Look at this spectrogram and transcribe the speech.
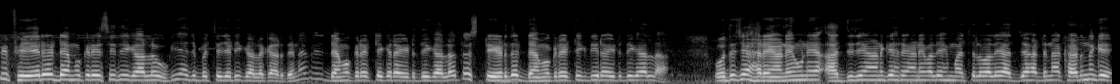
ਵੀ ਫੇਰ ਇਹ ਡੈਮੋਕ੍ਰੇਸੀ ਦੀ ਗੱਲ ਹੋਊਗੀ। ਅੱਜ ਬੱਚੇ ਜਿਹੜੀ ਗੱਲ ਕਰਦੇ ਨਾ ਵੀ ਡੈਮੋਕ੍ਰੈਟਿਕ ਰਾਈਟ ਦੀ ਗੱਲ ਆ ਤੇ ਸਟੇਟ ਦੇ ਡੈਮੋਕ੍ਰੈਟਿਕ ਦੀ ਰਾਈਟ ਦੀ ਗੱਲ ਆ। ਉਹਦੇ 'ਚ ਹਰਿਆਣੇ ਹੁਣੇ ਅੱਜ ਜੇ ਆਣਗੇ, ਹਰਿਆਣੇ ਵਾਲੇ, ਹਿਮਾਚਲ ਵਾਲੇ ਅੱਜ ਸਾਡੇ ਨਾਲ ਖੜਨਗੇ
